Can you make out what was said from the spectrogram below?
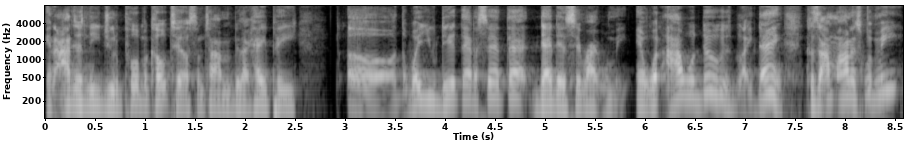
And I just need you to pull my coattail sometime and be like, hey P, uh, the way you did that or said that, that didn't sit right with me. And what I will do is like, dang, because I'm honest with me,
